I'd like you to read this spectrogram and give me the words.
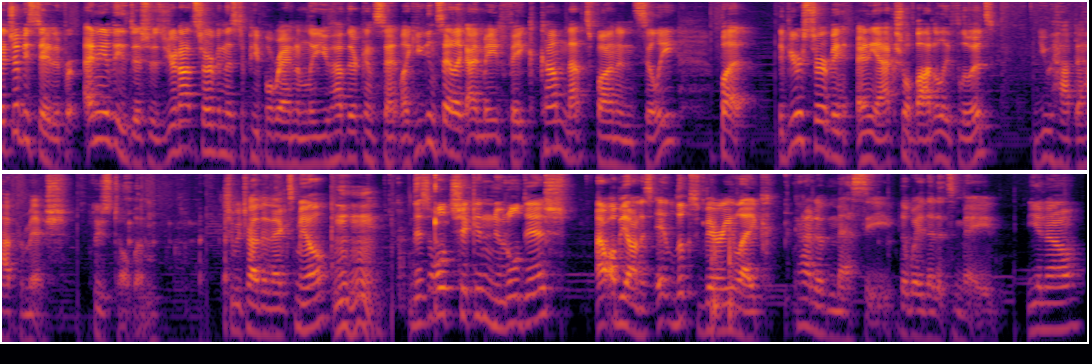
It should be stated for any of these dishes, you're not serving this to people randomly. You have their consent. Like you can say like I made fake cum. That's fun and silly. But if you're serving any actual bodily fluids, you have to have permission. Please tell them. Should we try the next meal? Mm-hmm. This whole chicken noodle dish, I'll, be honest, it looks very like kind of messy the way that it's made. You know,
